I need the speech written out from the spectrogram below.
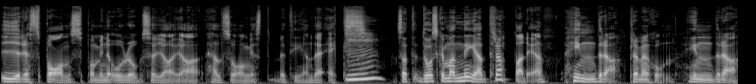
I respons på min oro så gör jag hälsoångestbeteende X. Så att då ska man nedtrappa det, hindra prevention, hindra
